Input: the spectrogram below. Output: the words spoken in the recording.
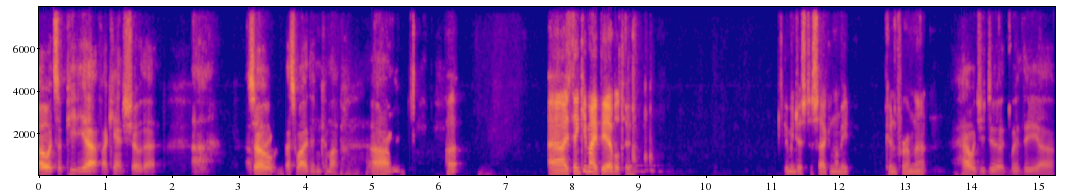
Oh, it's a PDF. I can't show that. Uh, So that's why it didn't come up. Um, Uh, I think you might be able to. Give me just a second. Let me confirm that. how would you do it with the? Uh,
